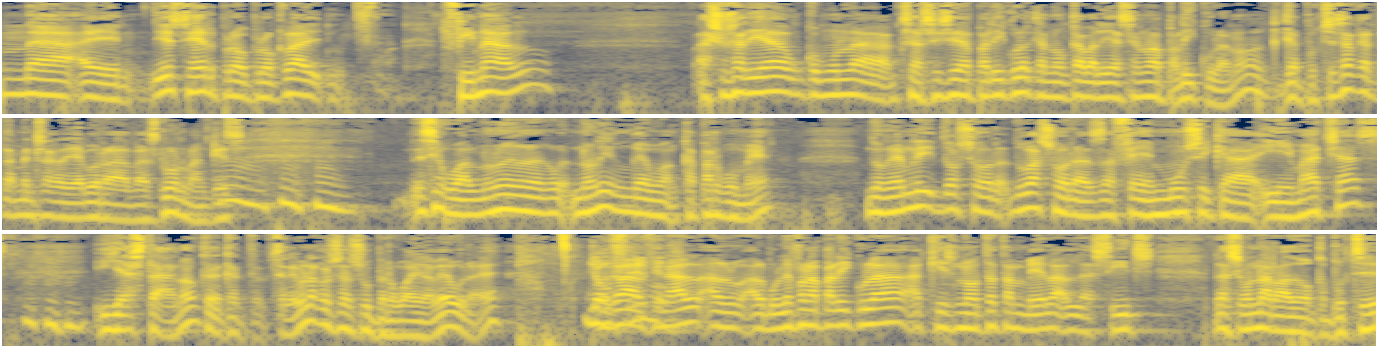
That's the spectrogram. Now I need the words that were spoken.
em, eh, eh, i és cert, però, però clar, al final això seria com un exercici de pel·lícula que no acabaria sent una pel·lícula, no? Que potser és el que també ens agradaria veure a Baz Luhrmann, que és, és igual, no, no, no li donem cap argument, donem-li dues hores, dues hores de fer música i imatges i ja està, no? Que, que seria una cosa superguai de veure, eh? Jo clar, al final, al, al voler fer una pel·lícula, aquí es nota també la- el desig de ser un narrador, que potser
